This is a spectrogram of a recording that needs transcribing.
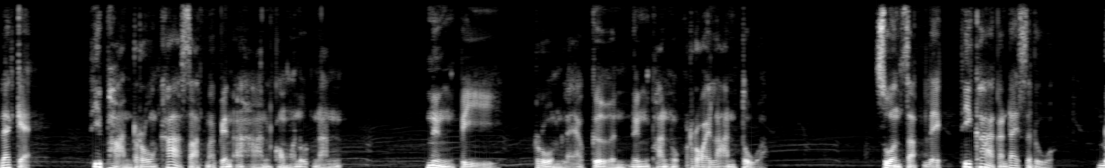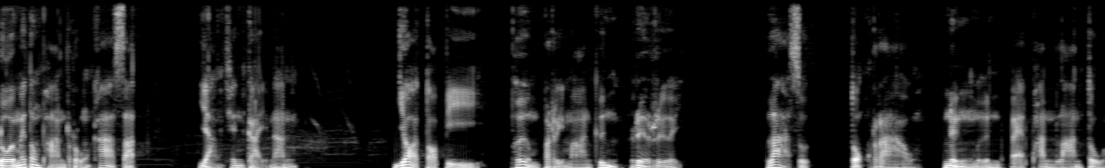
และแกะ ที่ผ่านโรงฆ่าสัตว์มาเป็นอาหารของมนุษย์นั้นหนึ่งปี รวมแล้วเกิน 1,600 ล้านตัว ส่วนสัตว์เล็กที่ฆ่ากันได้สะดวก โดยไม่ต้องผ่านโรงฆ่าสัตว์ อย่างเช่นไก่นั้น ยอดต่อปีเพิ่มปริมาณขึ้นเรื่อยๆ ล่าสุดตกราว 18,000 ล้านตัว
